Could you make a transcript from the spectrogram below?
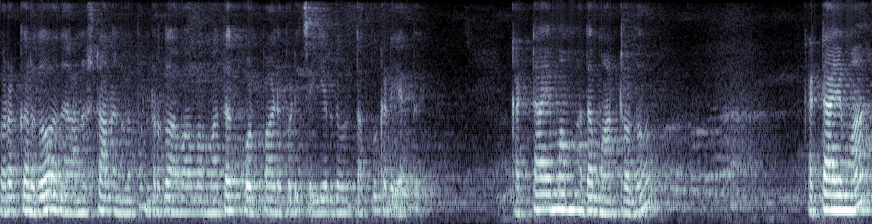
பிறக்கிறதோ அது அனுஷ்டானங்களை பண்ணுறதோ அவள் மத மத கோட்பாடுபடி செய்கிறதோ ஒரு தப்பு கிடையாது. கட்டாயமாக மதம் மாற்றுறதோ கட்டாயமாக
